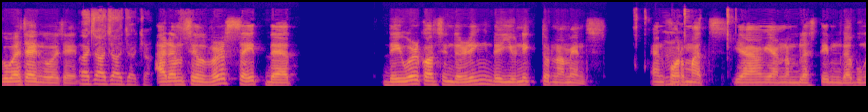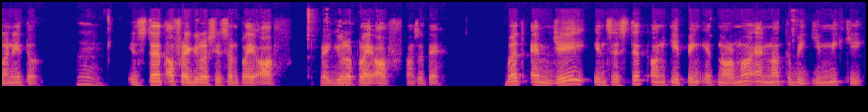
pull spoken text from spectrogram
gue bacain, gue bacain. Coba, coba, coba. Adam Silver said that they were considering the unique tournaments and Hmm. formats yang yang 16 tim gabungan itu Hmm. instead of regular season playoff, regular Hmm. playoff maksudnya. But MJ insisted on keeping it normal and not to be gimmicky.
